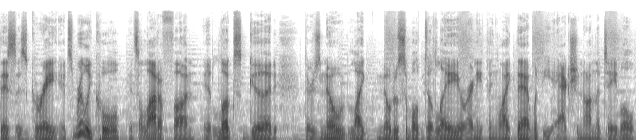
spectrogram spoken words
This is great. It's really cool. It's a lot of fun. It looks good. There's no like noticeable delay or anything like that with the action on the table.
